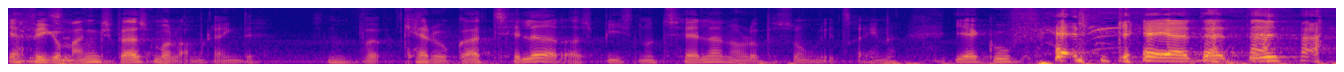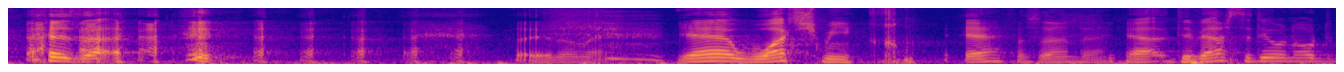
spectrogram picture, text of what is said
Jeg fik jo mange spørgsmål omkring det. Sådan, "Hvor- Kan du godt tillade dig at spise Nutella, når du er personlig træner? Ja, gud fanden kan jeg da det. altså. Ja, watch me. Ja, for sådan der. Ja, det værste, det var når du...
